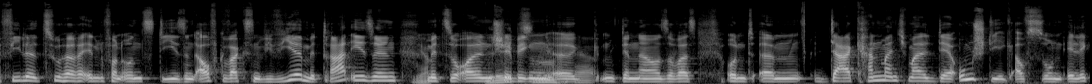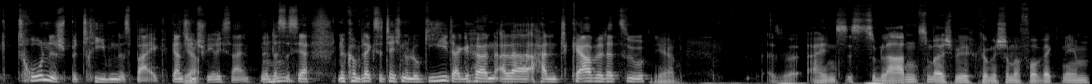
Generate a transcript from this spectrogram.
viele ZuhörerInnen von uns, die sind aufgewachsen wie wir mit Drahteseln, Ja. mit so ollen, Blitzen, schäbigen, äh, ja. genau sowas. Und ähm, da kann manchmal der Umstieg auf so ein elektronisch betriebenes Bike ganz schön Ja. schwierig sein. Ne? Das ist ja eine komplexe Technologie, da gehören allerhand Kabel dazu. Ja. Also eins ist zum Laden zum Beispiel, können wir schon mal vorwegnehmen.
